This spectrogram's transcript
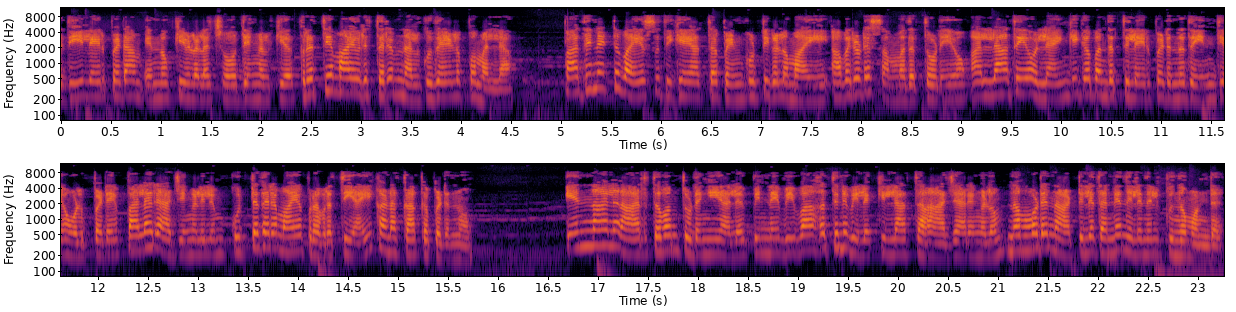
രതിയിൽ ഏർപ്പെടാം എന്നൊക്കെയുള്ള ചോദ്യങ്ങൾക്ക് കൃത്യമായൊരുത്തരം നൽകുക എളുപ്പമല്ല. പതിനെട്ട് വയസ്സ് തികയാത്ത പെൺകുട്ടികളുമായി അവരുടെ സമ്മതത്തോടെയോ അല്ലാതെയോ ലൈംഗിക ബന്ധത്തിലേർപ്പെടുന്നത് ഇന്ത്യ ഉൾപ്പെടെ പല രാജ്യങ്ങളിലും കുറ്റകരമായ പ്രവൃത്തിയായി കണക്കാക്കപ്പെടുന്നു. എന്നാൽ ആർത്തവം തുടങ്ങിയാൽ പിന്നെ വിവാഹത്തിന് വിലക്കില്ലാത്ത ആചാരങ്ങളും നമ്മുടെ നാട്ടിൽ തന്നെ നിലനിൽക്കുന്നുമുണ്ട്.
